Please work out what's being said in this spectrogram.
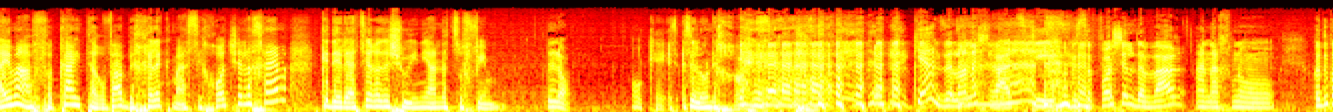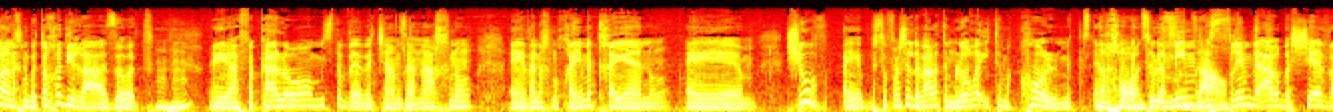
האם ההפקה התערבה בחלק מהשיחות שלכם כדי לייצר איזשהו עניין לצופים? לא. אוקיי, זה- זה לא נחרץ. כן, זה לא נחרץ, כי בסופו של דבר אנחנו, קודם כל אנחנו בתוך הדירה הזאת, אה, ההפקה לא מסתובבת שם, זה אנחנו, אה, ואנחנו חיים את חיינו. אה, שוב, בסופו של דבר אתם לא ראיתם הכל, נכון, אנחנו מצולמים מצונזר. 24-7,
